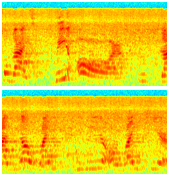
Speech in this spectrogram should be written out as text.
So, guys, we are, guys, we are right, we are right here.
